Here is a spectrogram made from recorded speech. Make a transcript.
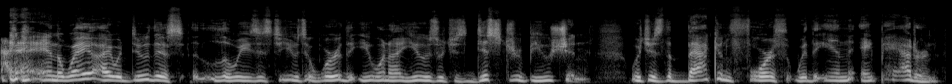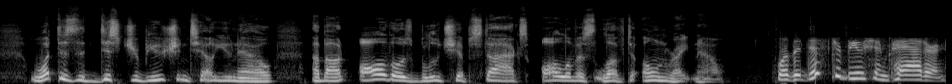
and the way I would do this, Louise, is to use a word that you and I use, which is distribution, which is the back and forth within a pattern. What does the distribution tell you now about all those blue chip stocks all of us love to own right now? Well, the distribution pattern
